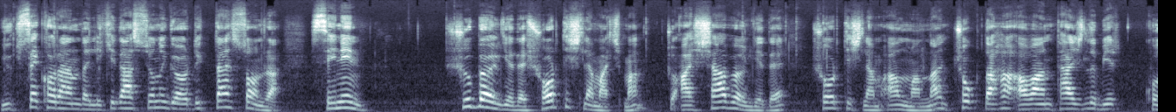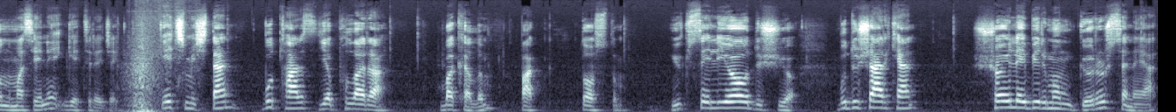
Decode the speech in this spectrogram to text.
yüksek oranda likidasyonu gördükten sonra senin şu bölgede short işlem açman, şu aşağı bölgede short işlem almandan çok daha avantajlı bir konuma seni getirecek. Geçmişten bu tarz yapılara bakalım. Bak dostum yükseliyor düşüyor. Bu düşerken şöyle bir mum görürsen eğer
